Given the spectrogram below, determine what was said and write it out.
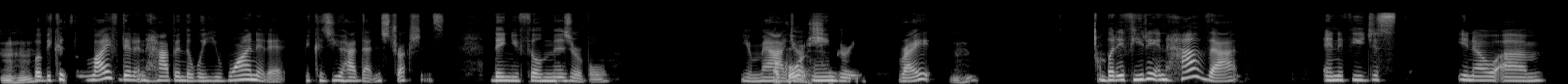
hmm But because life didn't happen the way you wanted it, because you had that instructions, then you feel miserable. You're Of mad, you're course. angry, right? hmm But if you didn't have that, and if you just, you know, um,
